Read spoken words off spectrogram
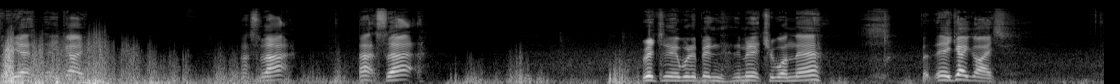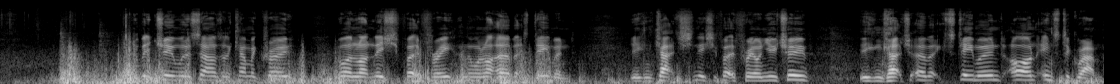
But yeah, there you go. That's that. That's that. Originally it would have been the military one there. But there you go guys. A bit of tune with the sounds of the camera crew. One like Nishi 33 and the one like Urbex Demon. You can catch Nishi 33 on YouTube. You can catch Urbex Demon on Instagram.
